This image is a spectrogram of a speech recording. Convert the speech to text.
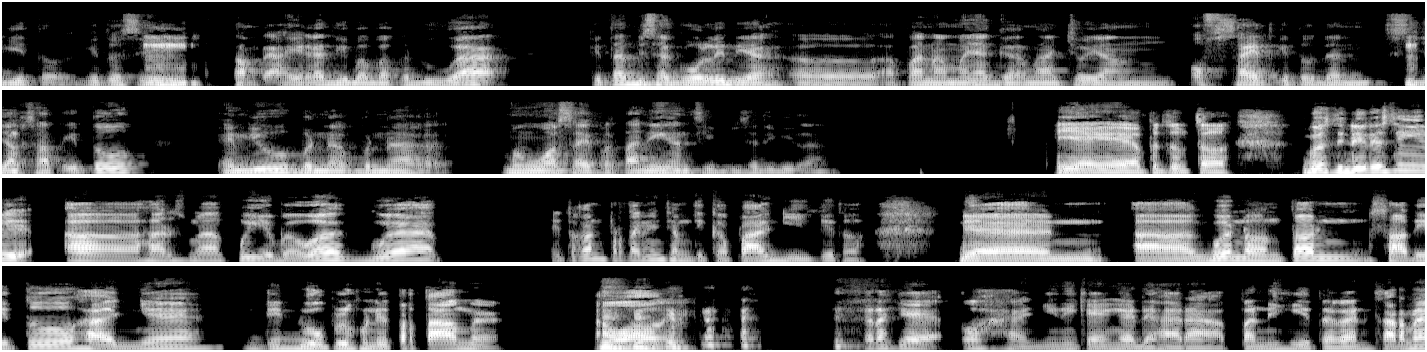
gitu gitu sih hmm. sampai akhirnya di babak kedua kita bisa golin ya eh, apa namanya Garnacho yang offside gitu dan sejak saat itu MU benar-benar menguasai pertandingan sih bisa dibilang. Iya iya betul betul. Gue sendiri sih uh, harus mengakui ya bahwa gue itu kan pertandingan jam 3 pagi gitu. Dan uh, gue nonton saat itu hanya di 20 menit pertama awalnya. Karena kayak wah ini kayak nggak ada harapan nih gitu kan. Karena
